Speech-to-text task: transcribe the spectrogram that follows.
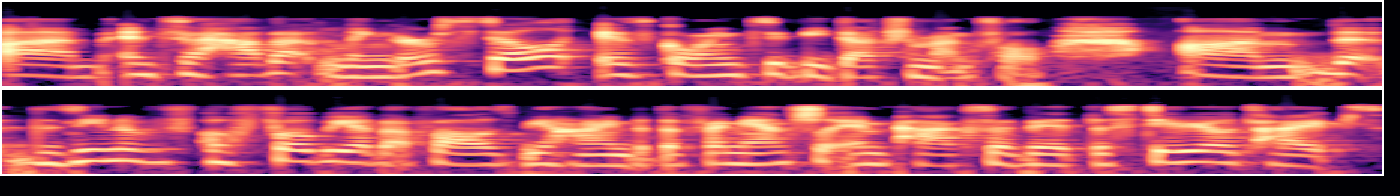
um, and to have that linger still is going to be detrimental. Um, the, the xenophobia that follows behind it, the financial impacts of it, the stereotypes,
